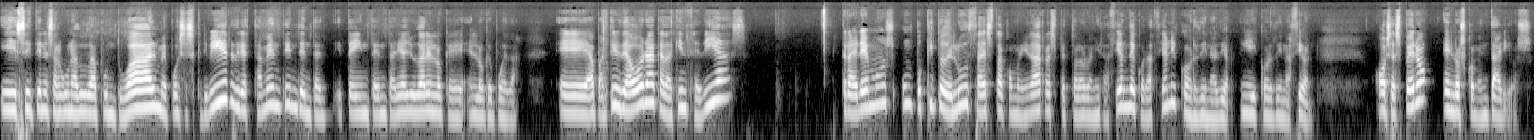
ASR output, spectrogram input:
y si tienes alguna duda puntual, me puedes escribir directamente y te, intentaré ayudar en lo que, en lo que pueda. Eh, a partir de ahora, cada 15 días, traeremos un poquito de luz a esta comunidad respecto a la organización, decoración y coordinación. Y coordinación. Os espero en los comentarios,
